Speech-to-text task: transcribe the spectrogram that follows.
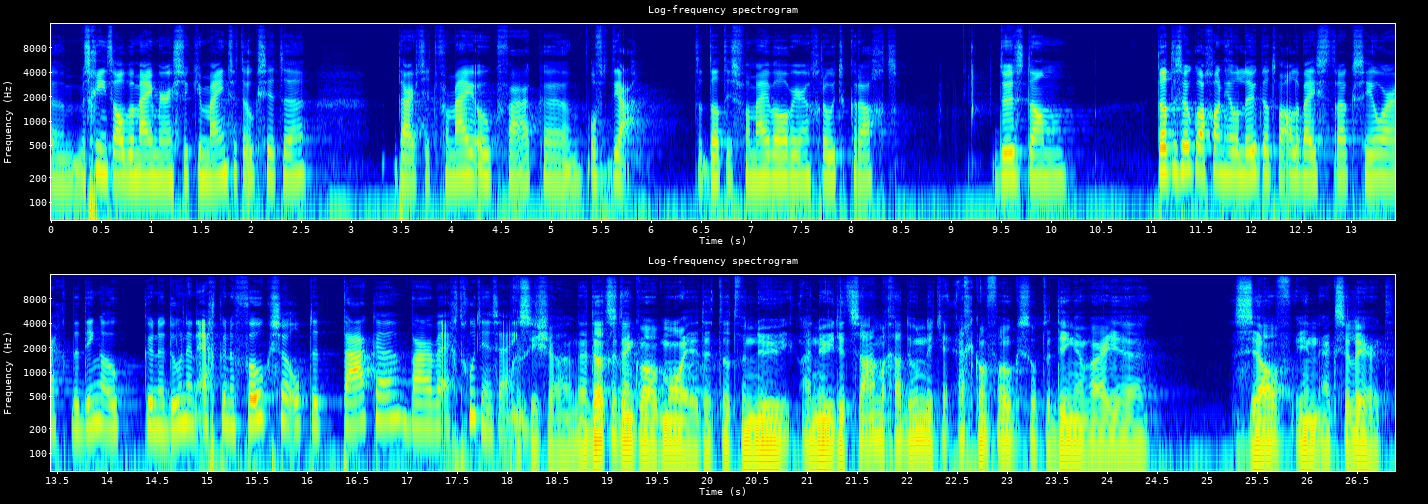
Um, misschien zal bij mij meer een stukje mindset ook zitten. Daar zit voor mij ook vaak, uh, of ja, dat is van mij wel weer een grote kracht. Dus dan, dat is ook wel gewoon heel leuk dat we allebei straks heel erg de dingen ook kunnen doen en echt kunnen focussen op de taken waar we echt goed in zijn. Precies, ja. Nou, dat is denk ik wel het mooie. Dat, dat we nu, nu je dit samen gaat doen, dat je echt kan focussen op de dingen waar je zelf in excelleert.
